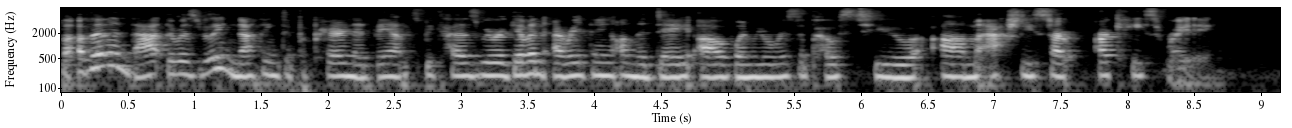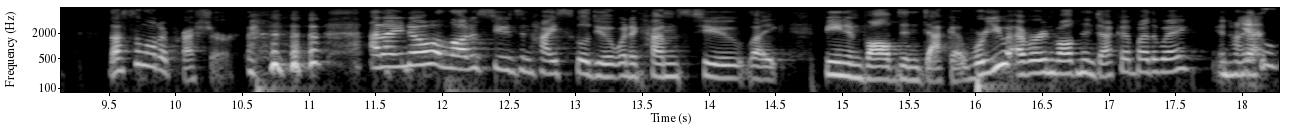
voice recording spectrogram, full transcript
But other than that, there was really nothing to prepare in advance because we were given everything on the day of when we were supposed to um, actually start our case writing that's a lot of pressure. and I know a lot of students in high school do it when it comes to like being involved in DECA. Were you ever involved in DECA, by the way, in high yes, school?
